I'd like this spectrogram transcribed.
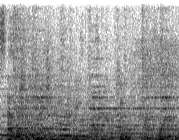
establishing connection in 2, 1.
